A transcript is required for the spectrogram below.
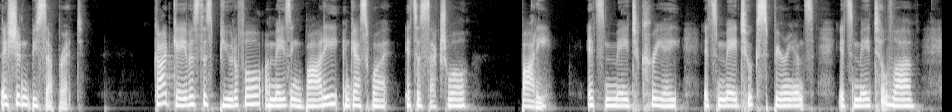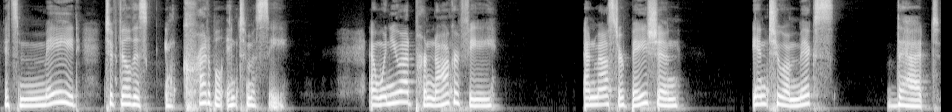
They shouldn't be separate. God gave us this beautiful, amazing body, and guess what? It's a sexual body. It's made to create, it's made to experience, it's made to love, it's made to feel this incredible intimacy. And when you add pornography and masturbation into a mix that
